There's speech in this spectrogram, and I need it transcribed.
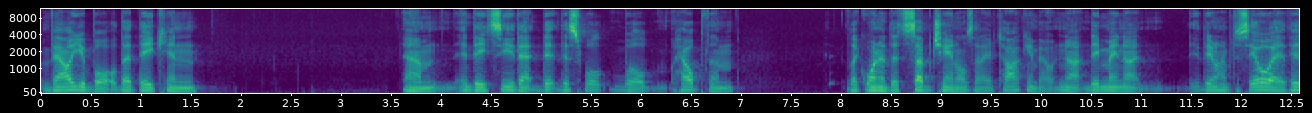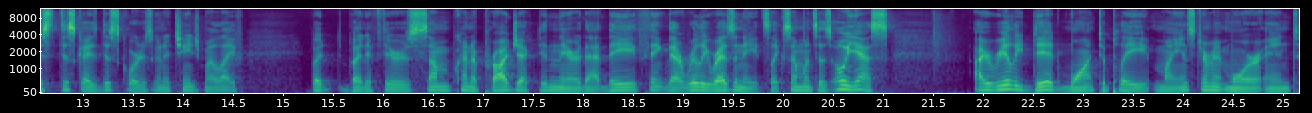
valuable that they can um, and they see that th- this will will help them like one of the sub channels that i'm talking about. Not they might not they don't have to say oh this this guy's discord is going to change my life. But but if there's some kind of project in there that they think that really resonates like someone says oh yes I really did want to play my instrument more, and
